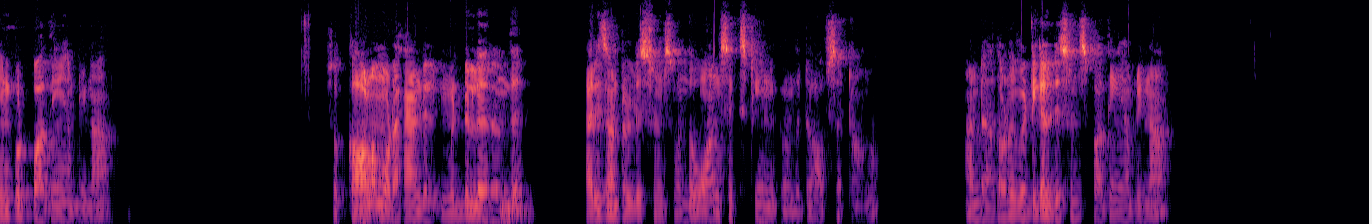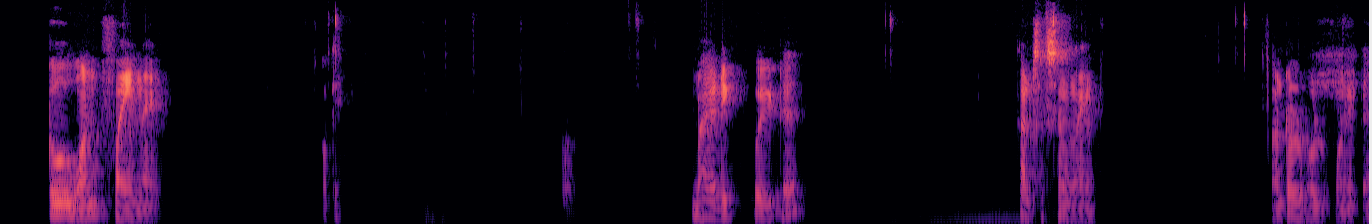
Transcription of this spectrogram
இன்புட் பார்த்தீங்க அப்படின்னா ஸோ காலமோட ஹேண்டில் மிட்டில் இருந்து ஹரிசான்டல் டிஸ்டன்ஸ் வந்து ஒன் சிக்ஸ்டீனுக்கு வந்துட்டு ஆஃப்செட் ஆகணும் அண்ட் அதோட வெர்டிக்கல் டிஸ்டன்ஸ் பார்த்தீங்க அப்படின்னா two one five nine okay நான் எடிட் போயிட்டு கன்ஸ்ட்ரக்ஷன் லைன் கண்ட்ரோல் ஹோல்ட் பண்ணிவிட்டு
